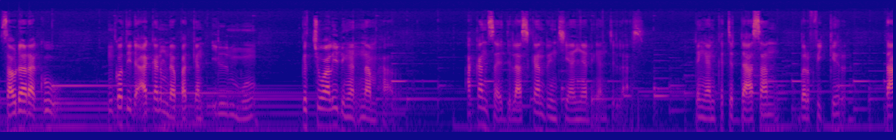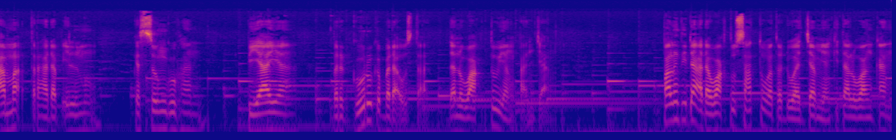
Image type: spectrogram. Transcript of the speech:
Saudaraku, engkau tidak akan mendapatkan ilmu kecuali dengan enam hal. Akan saya jelaskan rinciannya dengan jelas. Dengan kecerdasan berpikir, tamak terhadap ilmu, kesungguhan, biaya, berguru kepada ustadz, dan waktu yang panjang. Paling tidak ada waktu satu atau dua jam yang kita luangkan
